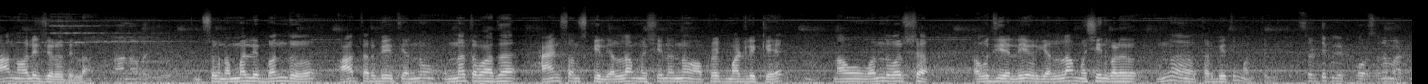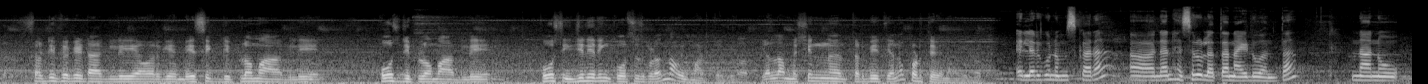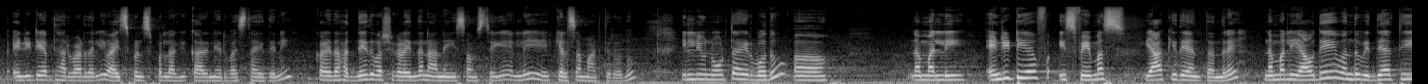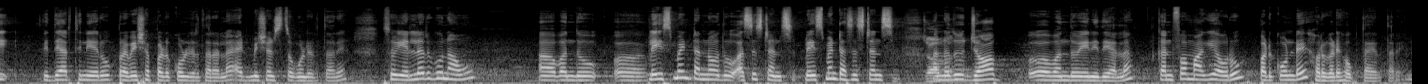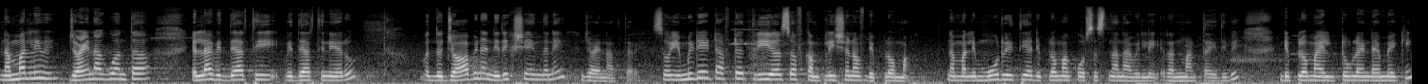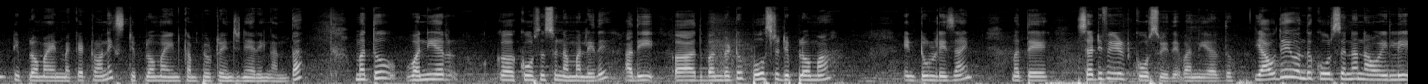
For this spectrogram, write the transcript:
ಆ knowledge ಇರೋದಿಲ್ಲ. ಆ ನಾಲೆಜ್ ಸೊ ನಮ್ಮಲ್ಲಿ ಬಂದು ಆ ತರಬೇತಿಯನ್ನು ಉನ್ನತವಾದ ಹ್ಯಾಂಡ್ಸ್ ಆನ್ ಸ್ಕಿಲ್ ಎಲ್ಲ ಮಷೀನನ್ನು ಆಪ್ರೇಟ್ ಮಾಡಲಿಕ್ಕೆ ನಾವು ಒಂದು ವರ್ಷ ಅವಧಿಯಲ್ಲಿ ಇವರಿಗೆಲ್ಲ ಮಷೀನ್ಗಳನ್ನು ತರಬೇತಿ ಮಾಡ್ತೀವಿ. ಸರ್ಟಿಫಿಕೇಟ್ ಕೋರ್ಸನ್ನು ಮಾಡ್ತೀವಿ. ಸರ್ಟಿಫಿಕೇಟ್ ಆಗಲಿ ಅವರಿಗೆ ಬೇಸಿಕ್ ಡಿಪ್ಲೊಮಾ ಆಗಲಿ ಪೋಸ್ಟ್ ಡಿಪ್ಲೊಮಾ ಆಗಲಿ ಪೋಸ್ಟ್ ಇಂಜಿನಿಯರಿಂಗ್ ಕೋರ್ಸಸ್ಗಳನ್ನು ನಾವು ಇಲ್ಲಿ ಮಾಡ್ತೀವಿ. ಎಲ್ಲ ಮೆಷಿನ್ ತರಬೇತಿಯನ್ನು ಕೊಡ್ತೀವಿ ನಾವು ಇಲ್ಲಿ. ಎಲ್ಲರಿಗೂ ನಮಸ್ಕಾರ. ನನ್ನ ಹೆಸರು ಲತಾ ನಾಯ್ಡು ಅಂತ. ನಾನು ಎನ್ ಡಿ ಟಿ ಎಫ್ ಧಾರವಾಡದಲ್ಲಿ ವೈಸ್ ಪ್ರಿನ್ಸಿಪಲ್ ಆಗಿ ಕಾರ್ಯನಿರ್ವಹಿಸ್ತಾ ಇದ್ದೀನಿ. ಕಳೆದ ಹದಿನೈದು ವರ್ಷಗಳಿಂದ ನಾನು ಈ ಸಂಸ್ಥೆಗೆ ಇಲ್ಲಿ ಕೆಲಸ ಮಾಡ್ತಿರೋದು. ಇಲ್ಲಿ ನೀವು ನೋಡ್ತಾ ಇರ್ಬೋದು ನಮ್ಮಲ್ಲಿ N D T F is famous ಯಾಕಿದೆ ಅಂತಂದರೆ ನಮ್ಮಲ್ಲಿ ಯಾವುದೇ ಒಂದು ವಿದ್ಯಾರ್ಥಿ ವಿದ್ಯಾರ್ಥಿನಿಯರು ಪ್ರವೇಶ ಪಡ್ಕೊಂಡಿರ್ತಾರಲ್ಲ ಅಡ್ಮಿಷನ್ಸ್ ತೊಗೊಂಡಿರ್ತಾರೆ. ಸೊ ಎಲ್ಲರಿಗೂ ನಾವು ಒಂದು ಪ್ಲೇಸ್ಮೆಂಟ್ ಅನ್ನೋದು ಅಸಿಸ್ಟೆನ್ಸ್ ಪ್ಲೇಸ್ಮೆಂಟ್ ಅಸಿಸ್ಟೆನ್ಸ್ ಅನ್ನೋದು ಜಾಬ್ ಒಂದು ಏನಿದೆಯಲ್ಲ ಕನ್ಫರ್ಮ್ ಆಗಿ ಅವರು ಪಡ್ಕೊಂಡೇ ಹೊರಗಡೆ ಹೋಗ್ತಾ ಇರ್ತಾರೆ. ನಮ್ಮಲ್ಲಿ ಜಾಯ್ನ್ ಆಗುವಂಥ ಎಲ್ಲ ವಿದ್ಯಾರ್ಥಿ ವಿದ್ಯಾರ್ಥಿನಿಯರು ಒಂದು ಜಾಬಿನ ನಿರೀಕ್ಷೆಯಿಂದನೇ ಜಾಯ್ನ್ ಆಗ್ತಾರೆ. So immediate after three years of completion of diploma ನಮ್ಮಲ್ಲಿ ಮೂರು ರೀತಿಯ ಡಿಪ್ಲೊಮಾ ಕೋರ್ಸಸ್ನ ನಾವಿಲ್ಲಿ ರನ್ ಮಾಡ್ತಾ ಇದ್ದೀವಿ. Diploma in tool and die making diploma in mechatronics diploma in computer engineering ಅಂತ. ಮತ್ತು ಒನ್ ಇಯರ್ ಕೋರ್ಸಸ್ಸು ನಮ್ಮಲ್ಲಿದೆ. ಅದು ಅದು ಬಂದುಬಿಟ್ಟು post diploma in tool design ಮತ್ತು ಸರ್ಟಿಫಿಕೇಟ್ ಕೋರ್ಸು ಇದೆ ಒನ್ ಇಯರ್ದು ಯಾವುದೇ ಒಂದು ಕೋರ್ಸನ್ನು ನಾವು ಇಲ್ಲಿ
